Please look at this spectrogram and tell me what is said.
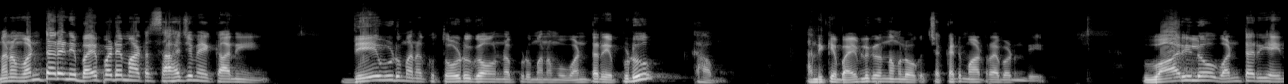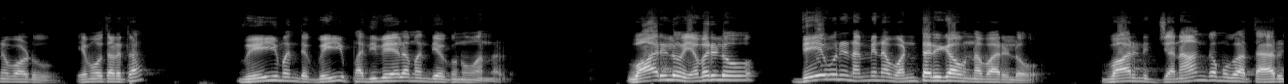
మనం ఒంటరిని భయపడే మాట సహజమే కానీ దేవుడు మనకు తోడుగా ఉన్నప్పుడు మనము ఒంటరి ఎప్పుడు కాము. అందుకే బైబిల్ గ్రంథంలో ఒక చక్కటి మాట రాయబడింది. వారిలో ఒంటరి అయిన వాడు ఏమవుతాడట? వెయ్యి మంది వెయ్యి పదివేల మంది ఎగును అన్నాడు. వారిలో ఎవరిలో? దేవుని నమ్మిన ఒంటరిగా ఉన్న వారిలో. వారిని జనాంగముగా తయారు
